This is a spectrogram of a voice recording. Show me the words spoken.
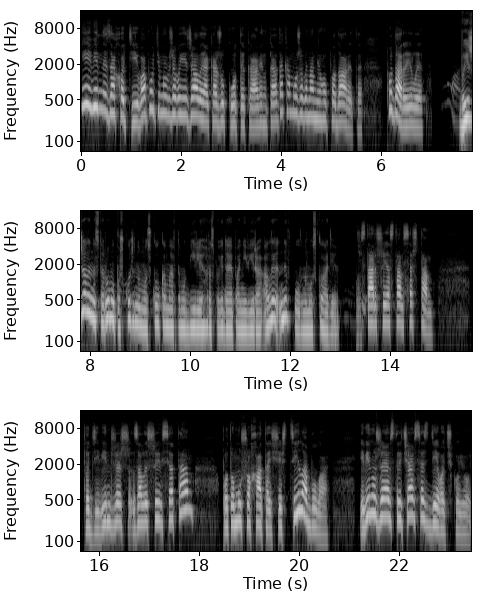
І він не захотів. А потім ми вже виїжджали, я кажу, котика. А він каже, так а може ви нам його подарите? Подарили. Виїжджали на старому пошкодженому осколками автомобілі, розповідає пані Віра, але не в повному складі. Старший остався ж там. Тоді він же ж залишився там, тому що хата ще ж ціла була. І він уже зустрічався з дівчинкою.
